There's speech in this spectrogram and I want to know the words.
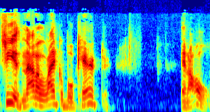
she is not a likable character at all.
